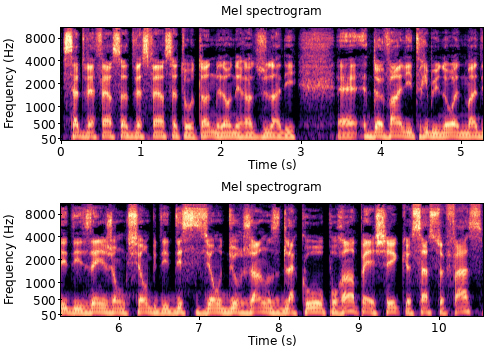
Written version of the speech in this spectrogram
ça devait faire, ça devait se faire cet automne. Mais là, on est rendu dans les euh, devant les tribunaux à demander des injonctions puis des décisions d'urgence de la Cour pour empêcher que ça se fasse.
